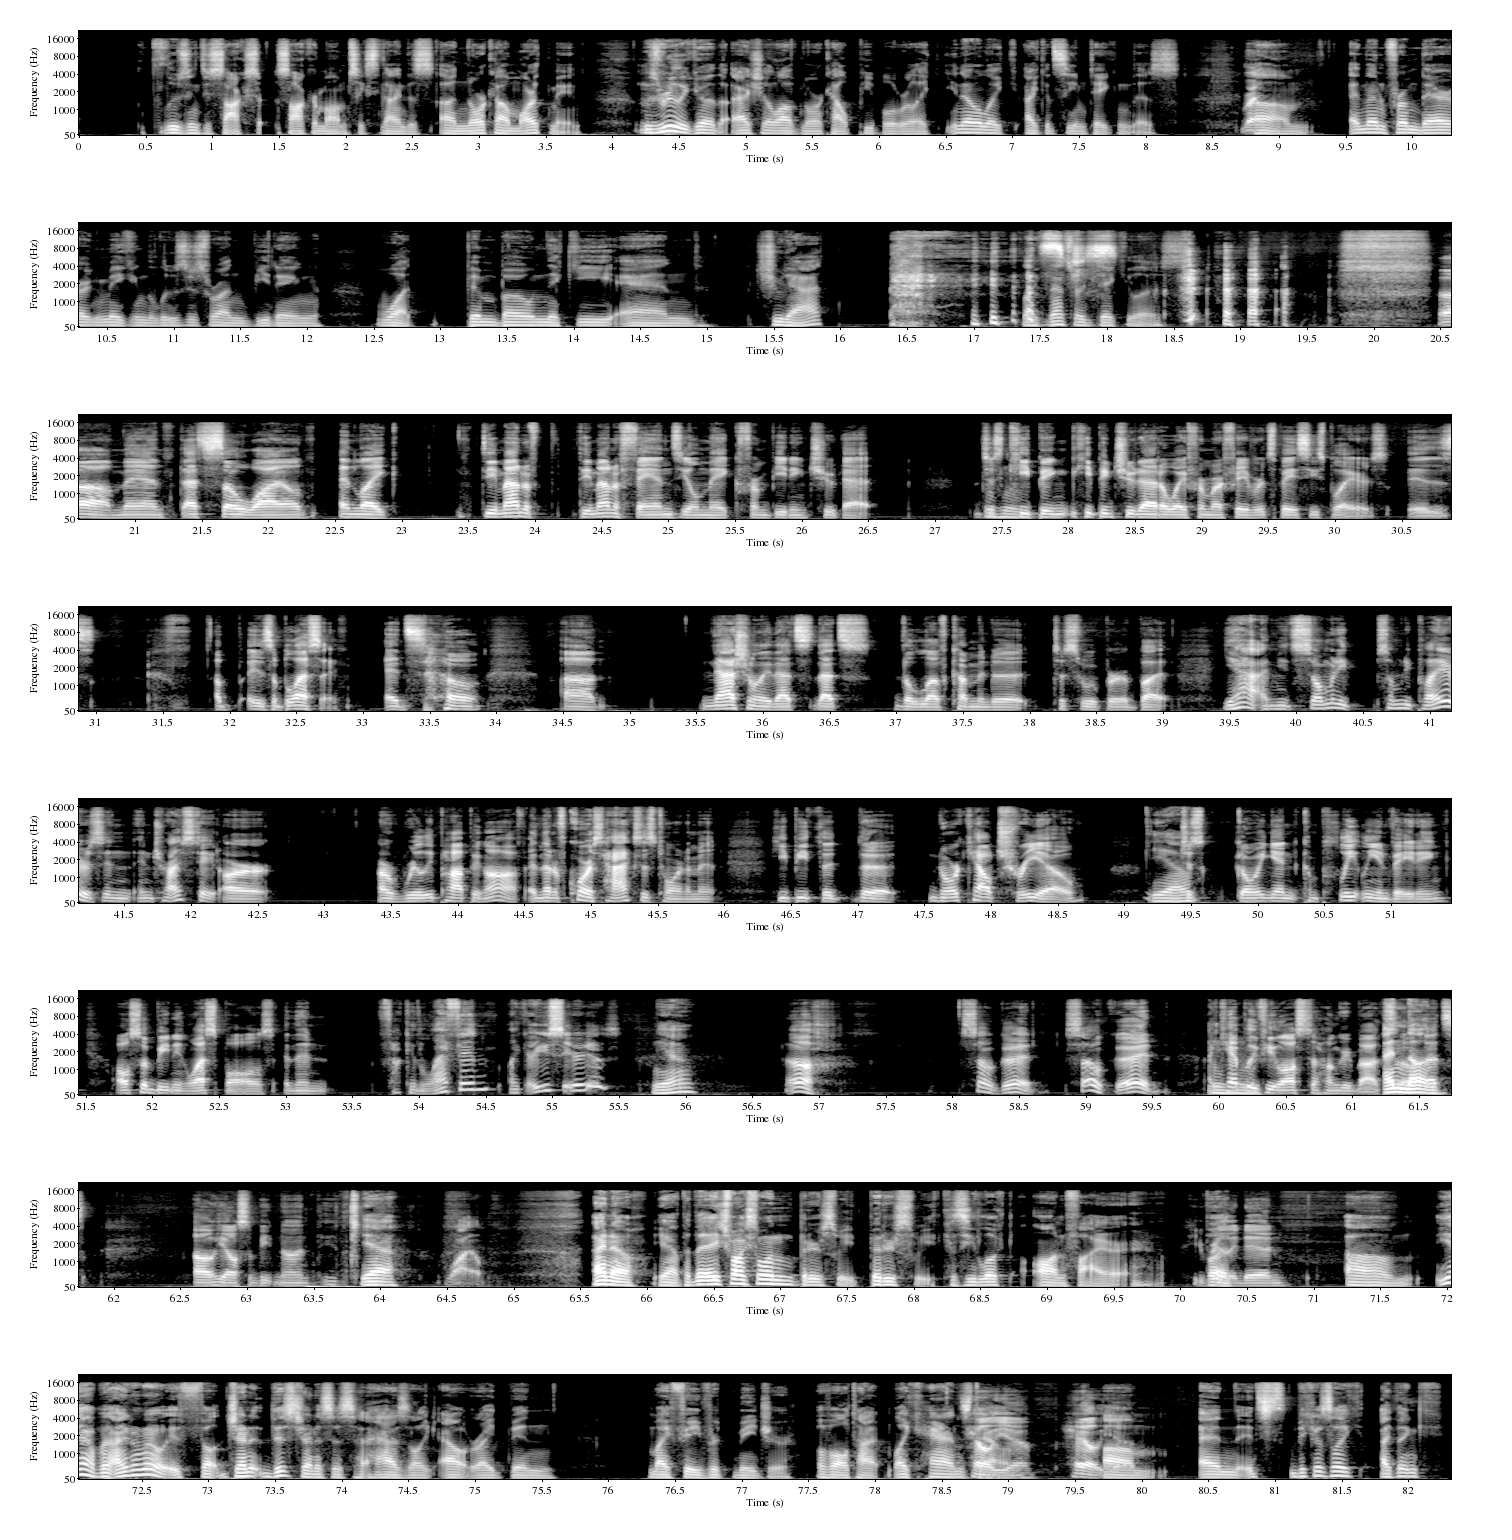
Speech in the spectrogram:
losing to Soc- Soccer Mom 69 this uh, NorCal Marthmain. It was really good. Actually, a lot of NorCal people were like, you know, like I could see him taking this. Right. Um, and then from there, making the losers run, beating what Bimbo, Nikki, and Chudat. Like that's ridiculous. Oh man, that's so wild. And like the amount of the amount of fans you'll make from beating Chudat, just Mm-hmm. keeping keeping Chudat away from our favorite Spacies players is a, is a blessing. And so, um, nationally, that's that's the love coming to to Swooper. But yeah, I mean, so many so many players in in Tri-State are are really popping off. And then of course Hax's tournament, he beat the the NorCal trio Yeah. just going in completely invading, also beating Westballz, and then fucking Leffen? Like, are you serious? yeah. Ugh, so good, so good. I can't believe he lost to Hungrybox. Mm-hmm. And though. n0ne. That's oh, he also beat n0ne. It's Yeah. wild. I know. Yeah, but the HBox one, bittersweet, bittersweet, because he looked on fire. He But- really did. Um, yeah, but I don't know. It felt Gen- this Genesis has like outright been my favorite major of all time, like hands Hell down. yeah, hell yeah. Um, and it's because like I think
